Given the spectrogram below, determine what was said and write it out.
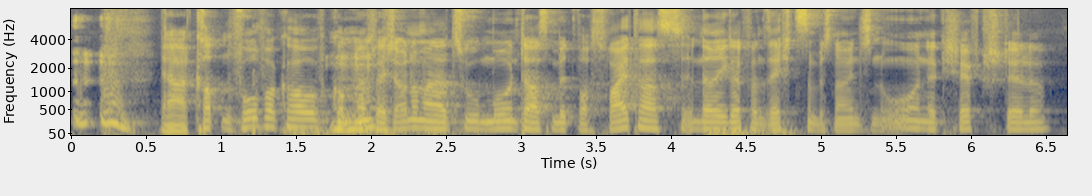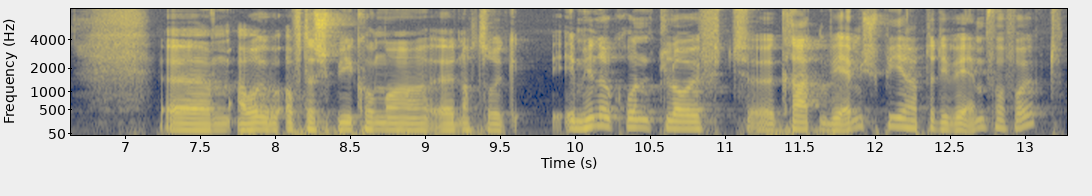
Ja, Kartenvorverkauf, kommt man vielleicht auch nochmal dazu. Montags, Mittwochs, Freitags in der Regel von 16 bis 19 Uhr in der Geschäftsstelle. Ähm, aber auf das Spiel kommen wir äh, noch zurück. Im Hintergrund läuft äh, gerade ein WM-Spiel. Habt ihr die WM verfolgt?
